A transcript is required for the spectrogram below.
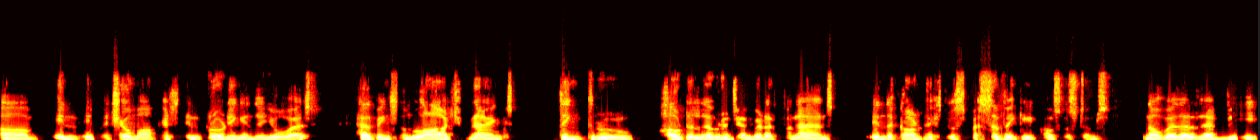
um, in, in mature markets, including in the US, helping some large banks think through how to leverage embedded finance in the context of specific ecosystems. Now, whether that be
